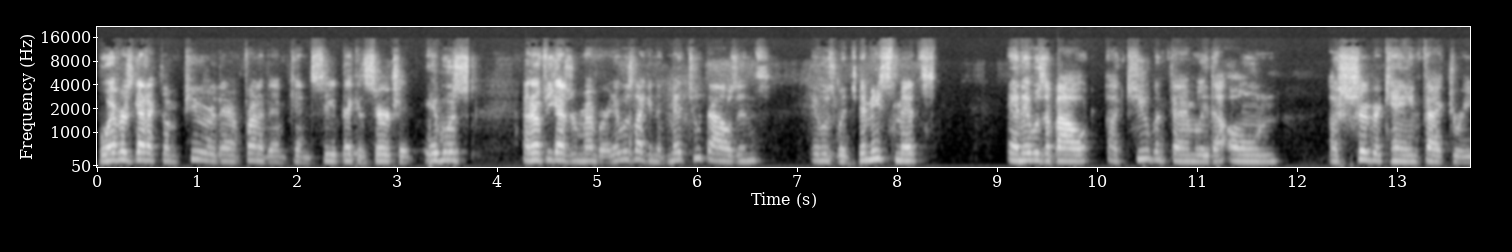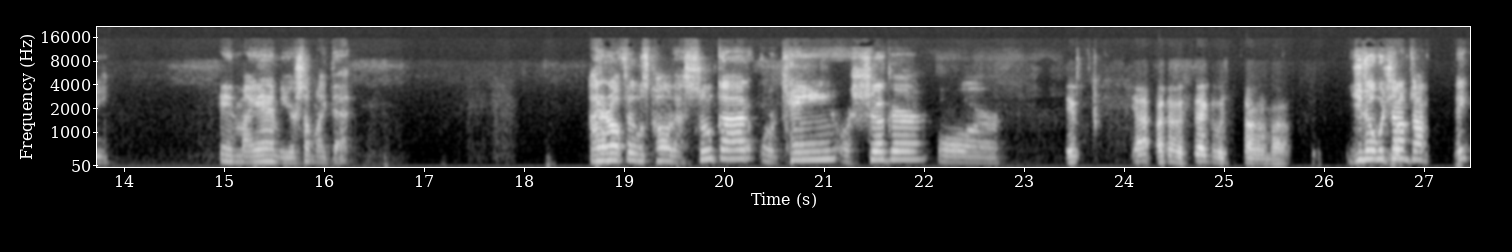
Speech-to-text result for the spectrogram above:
whoever's got a computer there in front of him can see if they can search it. It was, I don't know if you guys remember it. It was like in the mid 2000s. It was with Jimmy Smits, and it was about a Cuban family that owned a sugarcane factory in Miami or something like that. I don't know if it was called azúcar or cane or sugar or Yeah, I know exactly what you're talking about. you know which one I'm talking. About, right?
